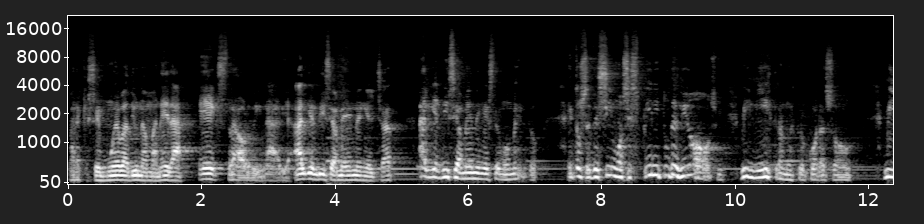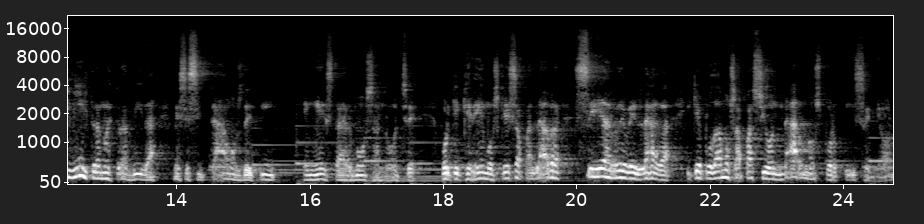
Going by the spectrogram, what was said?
para que se mueva de una manera extraordinaria. Alguien dice amén en el chat. Alguien dice amén en este momento. Entonces decimos, Espíritu de Dios, ministra nuestro corazón, ministra nuestra vida. Necesitamos de ti en esta hermosa noche, porque queremos que esa palabra sea revelada y que podamos apasionarnos por ti, Señor,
